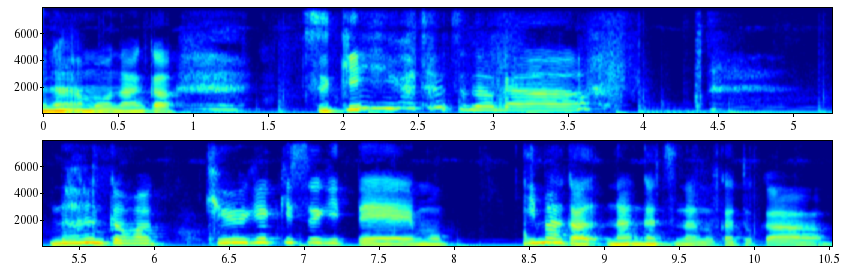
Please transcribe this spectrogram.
うなもうなんか月日が経つのがなんかまあ急激すぎてもう今が何月なのかとか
